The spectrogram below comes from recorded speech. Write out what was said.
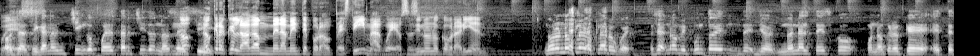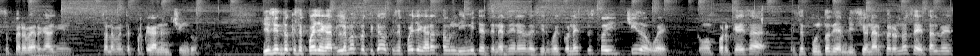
o sea, Pues, si gana un chingo puede estar chido, no sé no, si. no creo que lo hagan meramente por autoestima, güey. O sea, si no, no cobrarían. No, no, no, claro, claro, güey. O sea, no, mi punto es, de- yo no enaltezco o no creo que esté súper verga alguien solamente porque gane un chingo. Yo siento que se puede llegar, le hemos platicado que se puede llegar hasta un límite de tener dinero, de decir, güey, con esto estoy chido, güey. Como porque esa, ese punto de ambicionar, pero no sé, tal vez,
